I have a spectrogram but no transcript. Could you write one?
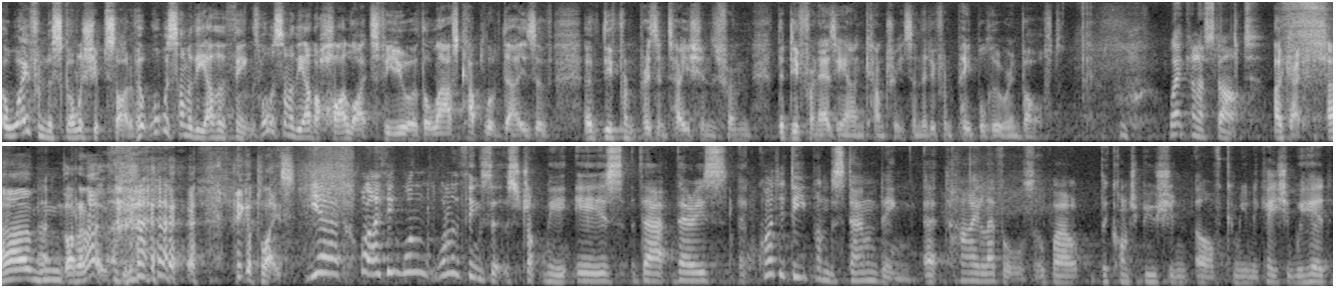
away from the scholarship side of it, what were some of the other things? What were some of the other highlights for you of the last couple of days of, of different presentations from the different ASEAN countries and the different people who were involved? Where can I start? Okay. Um, I don't know. Pick a place. Yeah, well, I think one, one of the things that struck me is that there is uh, quite a deep understanding at high levels about the contribution of communication. We heard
